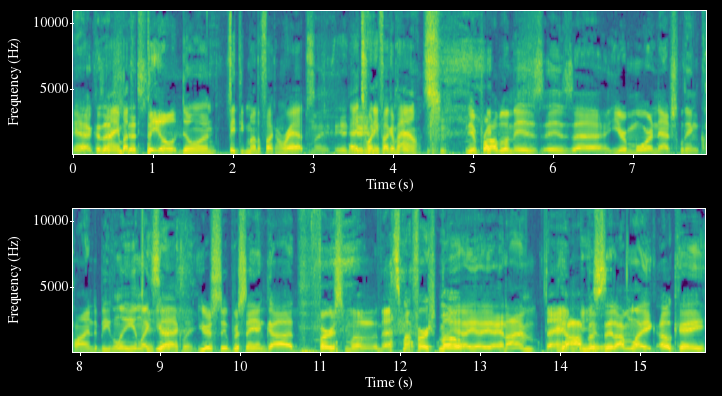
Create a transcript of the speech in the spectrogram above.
Yeah, because I ain't about that's to build doing 50 motherfucking reps at 20 fucking pounds. Your problem is is uh, you're more naturally inclined to be lean. Like you're- Exactly. you're, Super Saiyan God first mode. That's my first mode. Yeah, yeah, yeah. And I'm the Damn you. opposite. I'm like, okay,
